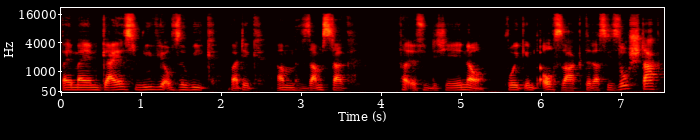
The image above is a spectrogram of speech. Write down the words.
bei meinem Guys Review of the Week, was ich am Samstag veröffentliche, genau, wo ich eben auch sagte, dass sie so stark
